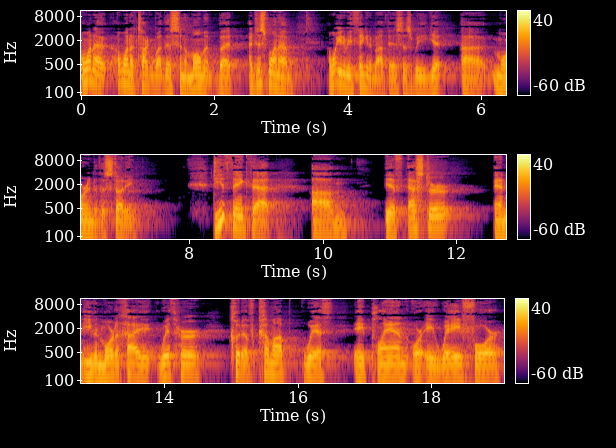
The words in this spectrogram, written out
I want to, I want to talk about this in a moment, but I just want to, I want you to be thinking about this as we get uh, more into the study. Do you think that um, if Esther and even Mordecai with her could have come up with a plan or a way for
